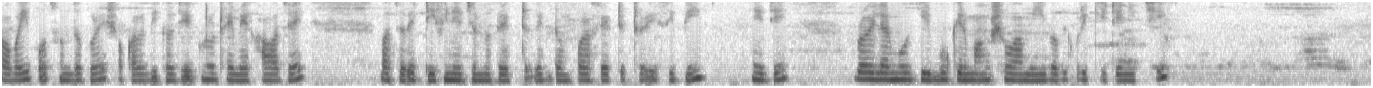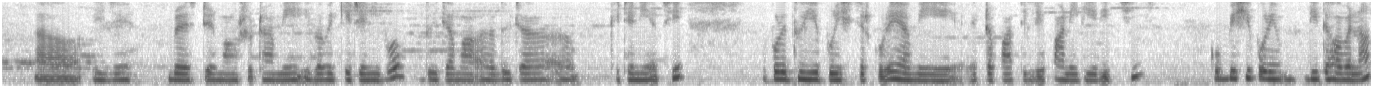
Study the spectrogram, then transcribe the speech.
সবাই পছন্দ করে। সকাল, বিকাল যে কোনো টাইমে খাওয়া যায়। বাচ্চাদের টিফিনের জন্য তো একটা একদম পারফেক্ট একটা রেসিপি এই যে ব্রয়লার মুরগির বুকের মাংস আমি এইভাবে করে কেটে নিচ্ছি। এই যে ব্রেস্টের মাংসটা আমি এইভাবে কেটে নিব। দুইটা মা- দুইটা কেটে নিয়েছি। তারপরে ধুয়ে পরিষ্কার করে আমি একটা পাতিলে পানি দিয়ে দিচ্ছি। খুব বেশি পরি, দিতে হবে না।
